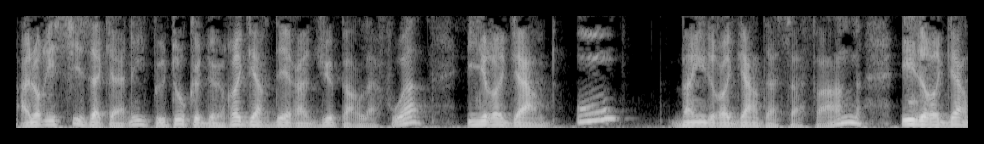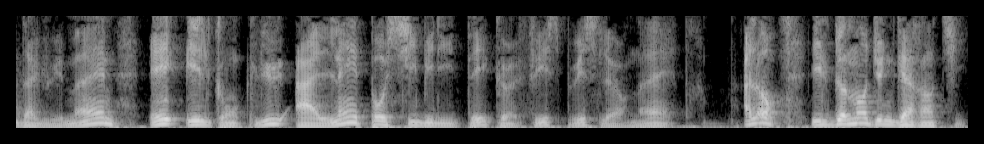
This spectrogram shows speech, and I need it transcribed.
Alors ici, Zacharie, plutôt que de regarder à Dieu par la foi, il regarde où? Ben, il regarde à sa femme, il regarde à lui-même, et il conclut à l'impossibilité qu'un fils puisse leur naître. Alors, il demande une garantie,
